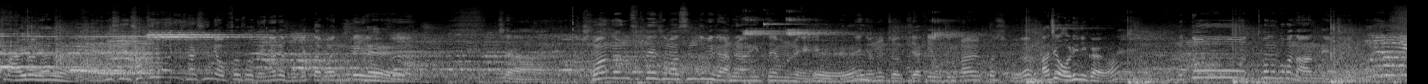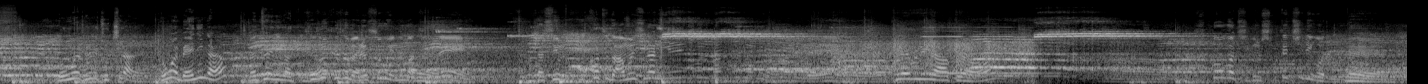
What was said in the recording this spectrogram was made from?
좀 아이러니하네요. 사실 서클런이 자신이 없어서 내년에 보겠다고 했는데 네. 이거는 자 중앙강습회에서만 승급이 가능하기 때문에 네. 내년은 전 기약해 보도록 할 것이고요. 아직 어리니까요. 네. 근데 또 턴오버가 나왔네요. 농구에 별로 좋진 않아요. 농구의 맨인가요? 맨트레이닝 같은 거. 계속해서 매를 쓰고 있는 것 같은데 자 지금 이 커트 남은 시간이 1분 30분 남았는데 트래블링이 나왔고요. 스코어가 지금 10대 7이거든요. 네.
